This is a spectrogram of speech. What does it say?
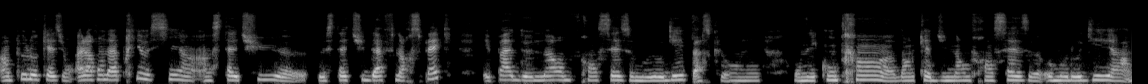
un peu l'occasion. Alors, on a pris aussi un, statut, le statut d'AFNORSPEC et pas de norme française homologuée parce qu'on est, on est contraint, dans le cadre d'une norme française homologuée, à,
